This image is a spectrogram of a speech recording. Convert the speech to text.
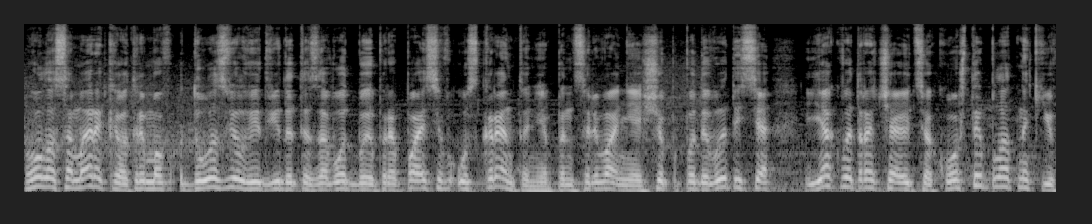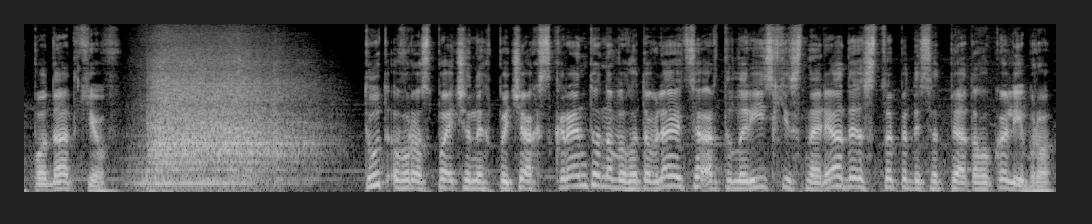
Голос Америки отримав дозвіл відвідати завод боєприпасів у Скрентоні, Пенсильванія, щоб подивитися, як витрачаються кошти платників податків. Тут в розпечених печах Скрентона виготовляються артилерійські снаряди 155-го калібру.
